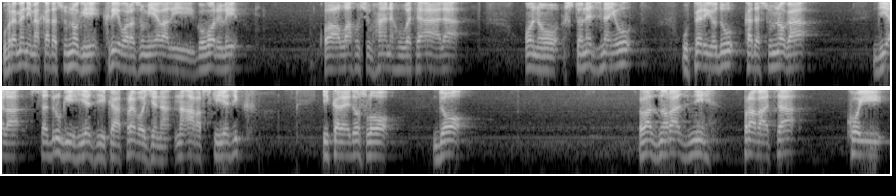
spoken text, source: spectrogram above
U vremenima kada su mnogi krivo razumijevali i govorili o Allahu subhanahu wa ta'ala ono što ne znaju u periodu kada su mnoga dijela sa drugih jezika prevođena na arapski jezik i kada je došlo do raznorazni pravaca koji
